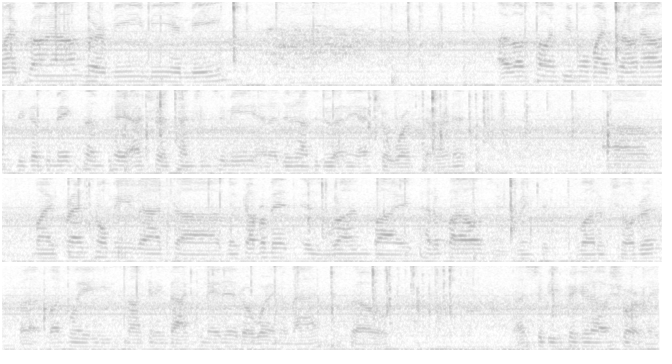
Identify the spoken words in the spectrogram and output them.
My pronouns are me, me, and me. I love telling people my pronouns because it makes them pay extra attention to me, and I didn't have to do any extra work to earn it. Um, my friend told me that uh, the government is run by pedophiles who drink the blood of children, but luckily he's not getting vaccinated or wearing a mask, so that should be figured out shortly.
